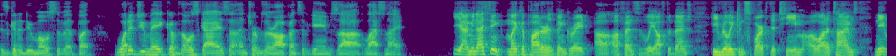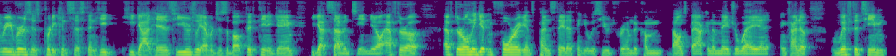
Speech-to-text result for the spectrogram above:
is going to do most of it. But what did you make of those guys uh, in terms of their offensive games uh, last night? Yeah, I mean, I think Micah Potter has been great uh, offensively off the bench. He really can spark the team a lot of times. Nate Reuvers is pretty consistent. He he got his. He usually averages about 15 a game. He got 17. You know, after a after only getting four against Penn State, I think it was huge for him to come bounce back in a major way and, and kind of lift the team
